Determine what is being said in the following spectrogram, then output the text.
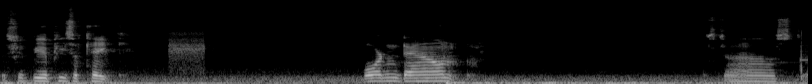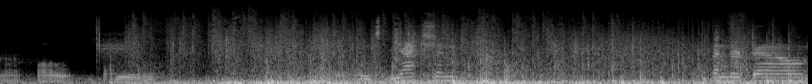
This should be a piece of cake. Warden down. Just, just uh, follow you into the action. Fender down.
